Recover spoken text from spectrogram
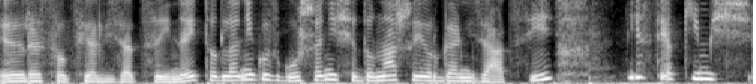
e, resocjalizacyjnej, to dla niego zgłoszenie się do naszej organizacji jest jakimś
